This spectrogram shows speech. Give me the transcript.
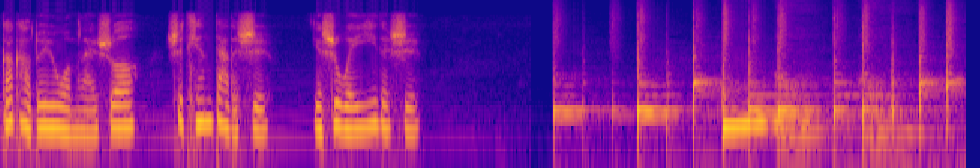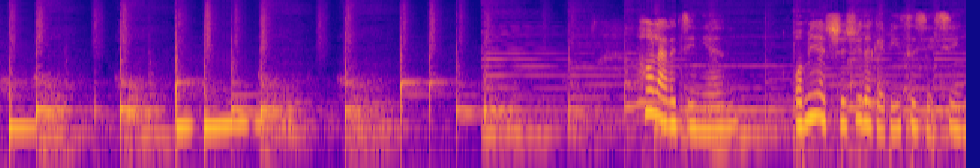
高考对于我们来说是天大的事，也是唯一的事。后来的几年，我们也持续的给彼此写信。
